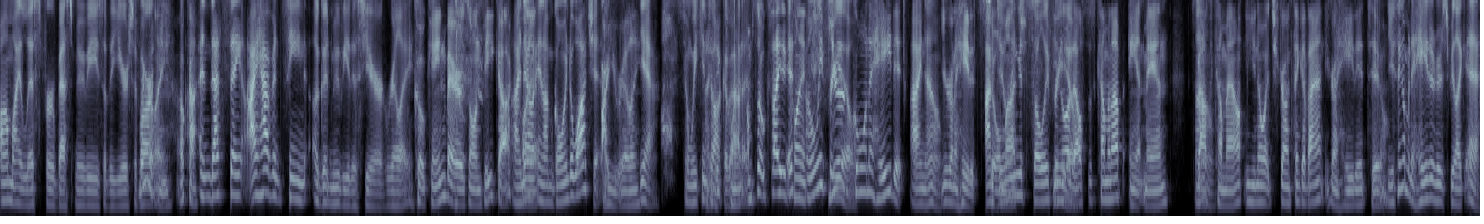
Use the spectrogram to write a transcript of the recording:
on my list for best movies of the year so far. Really? Okay. Uh, and that's saying I haven't seen a good movie this year, really. Cocaine Bear is on Peacock. I know, and I'm going to watch it. Are you really? Yeah, Oh, so And we can talk about it. I'm so excited, Clint. it's Clint. only for You're you. going to hate it. I know. You're going to hate it so much. I'm doing much. it solely for you you. know what else is coming up? Ant Man. It's about Oh. to come out. You know what you're going to think of that? You're going to hate it too. You think I'm going to hate it or just be like, eh?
